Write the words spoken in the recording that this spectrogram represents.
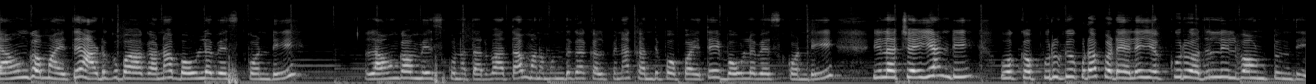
లవంగం అయితే అడుగు బాగాన బౌల్లో వేసుకోండి. లవంగం వేసుకున్న తర్వాత మనం ముందుగా కలిపిన కందిపప్పు అయితే ఈ బౌల్లో వేసుకోండి. ఇలా చెయ్యండి ఒక పురుగు కూడా పడేలా ఎక్కువ రోజులు నిల్వ ఉంటుంది.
